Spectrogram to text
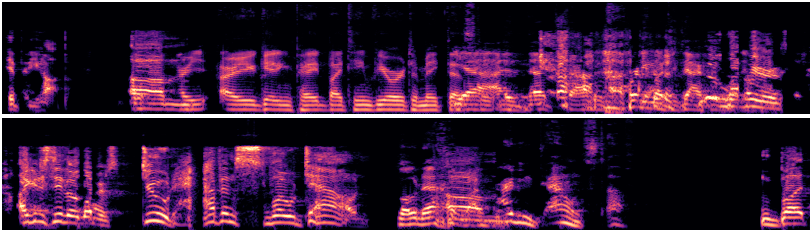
Hippity hop. Um, Are you, are you getting paid by TeamViewer to make that yeah, I, statement? that sounded pretty much exactly their what it is. lawyers, I can see their lawyers. Dude, have him slow down. Slow down. I'm Um, writing down stuff. but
